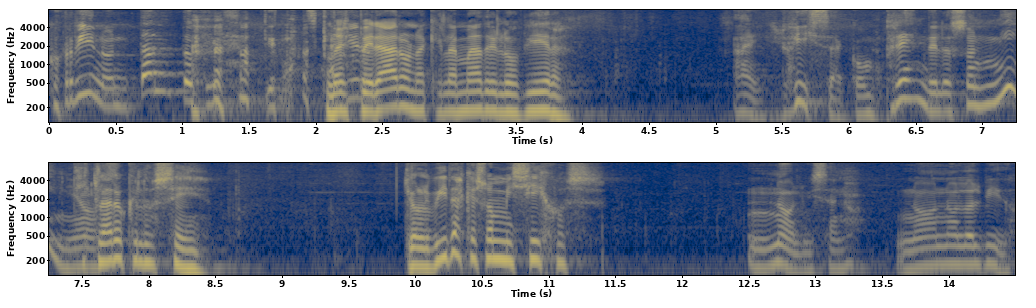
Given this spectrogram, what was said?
corrieron tanto que... que No esperaron a que la madre los viera. Ay, Luisa, compréndelo, son niños. Sí, claro que lo sé. ¿Te olvidas que son mis hijos? No, Luisa, no. No, no lo olvido.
